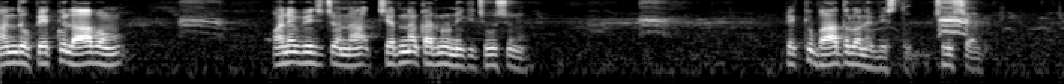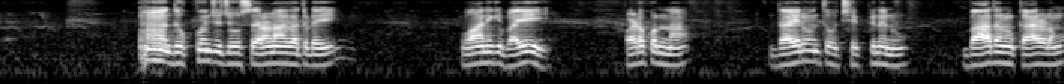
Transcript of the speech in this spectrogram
అందు పెక్కు లాభం అనుభవించుచున్న చిర్ణకర్ణునికి చూసును. పెక్కు బాధలో నవ్విస్తూ చూశాడు. దుఃఖుంచు చూ శరణాగతుడై వానికి భయ పడకున్న ధైర్యంతో చెప్పినను బాధను కారణం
